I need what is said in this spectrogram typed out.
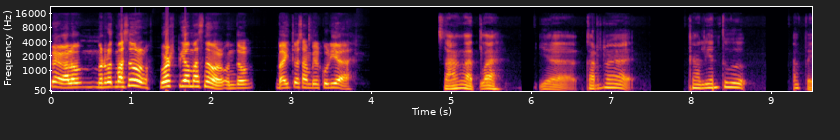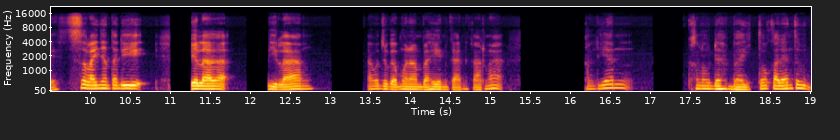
Nah kalau menurut Mas Nul, worth nggak Mas Nul untuk baito sambil kuliah? Sangat lah. Ya karena kalian tuh apa ya, selain yang tadi Bella bilang, aku juga mau nambahin kan, karena kalian kalau udah baito kalian tuh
